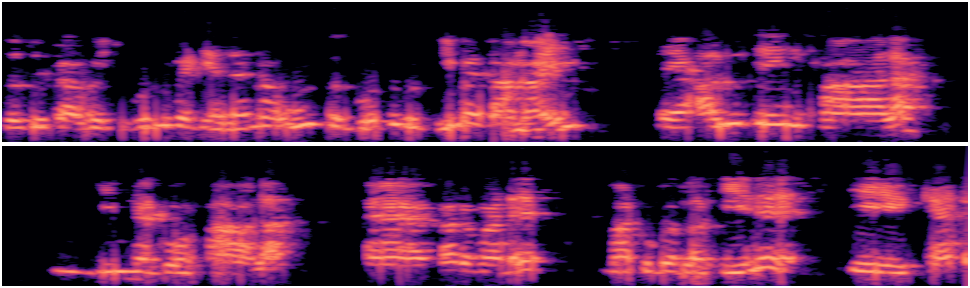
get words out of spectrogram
ගොදුරු කාවේ කුරුළු පැටියා දන්න ඌක ගොදුරු බිම තමයි අලුතෙන් කාලා ගින්නකෝ කාලා කරමඩ මාතු කරලා තියෙන ඒ කැට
